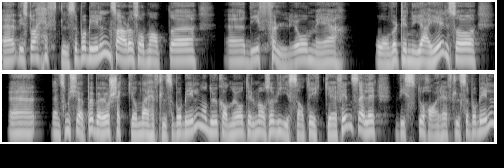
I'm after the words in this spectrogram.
Eh, Hvis du har heftelse på bilen, så er det sånn at eh, eh, de følger jo med over til ny eier, så eh, den som kjøper bør jo sjekke om det er heftelse på bilen, og du kan jo til og med også vise at det ikke fins, eller hvis du har heftelse på bilen,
